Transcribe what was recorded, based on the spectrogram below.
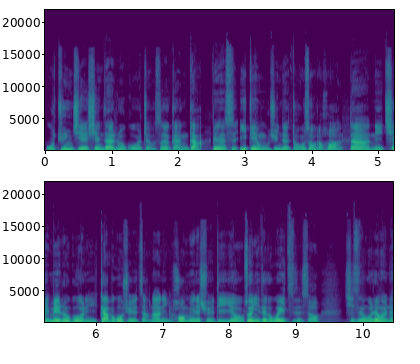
吴俊杰现在如果角色尴尬，变成是一点五军的投手的话，那你前面如果你尬不过学长，那你后面的学弟又追你这个位置的时候，其实我认为那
